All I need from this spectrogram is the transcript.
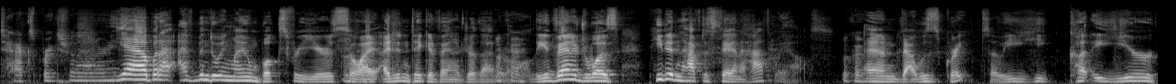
tax breaks for that or anything? Yeah, but I, I've been doing my own books for years, so Okay. I, I didn't take advantage of that Okay. at all. The advantage was he didn't have to stay in a halfway house. Okay. And that was great. So he, he cut a year.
